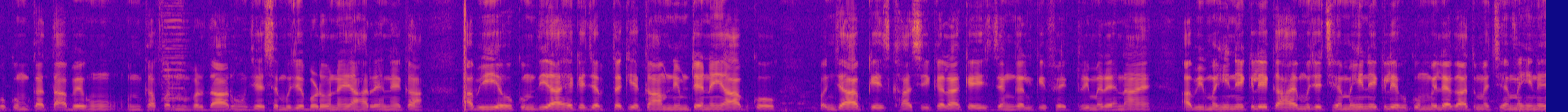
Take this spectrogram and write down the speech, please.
حکم کا تابع ہوں ان کا فرم بردار ہوں۔ جیسے مجھے بڑوں نے یہاں رہنے کا ابھی یہ حکم دیا ہے کہ جب تک یہ کام نمٹے نہیں آپ کو پنجاب کے اس خاصی کلا کے اس جنگل کی فیکٹری میں رہنا ہے۔ ابھی مہینے کے لیے کہا ہے مجھے چھ مہینے کے لیے حکم ملے گا تو میں چھ مہینے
